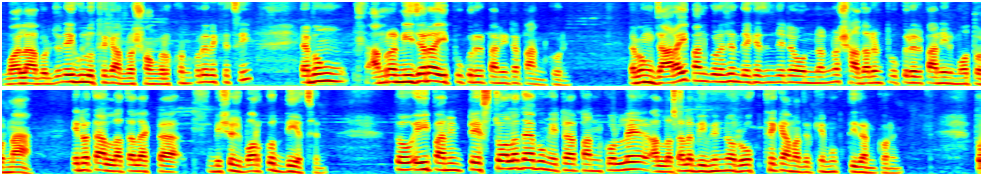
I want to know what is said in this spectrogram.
ময়লা আবর্জনা, এগুলো থেকে আমরা সংরক্ষণ করে রেখেছি। এবং আমরা নিজেরা এই পুকুরের পানিটা পান করি। এবং যারাই পান করেছেন দেখেছেন যে এটা অন্যান্য সাধারণ পুকুরের পানির মতো না। এটাতে আল্লাহ তালা একটা বিশেষ বরকত দিয়েছেন। তো এই পানির টেস্টও আলাদা এবং এটা পান করলে আল্লাহ তালা বিভিন্ন রোগ থেকে আমাদেরকে মুক্তি দান করেন। তো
